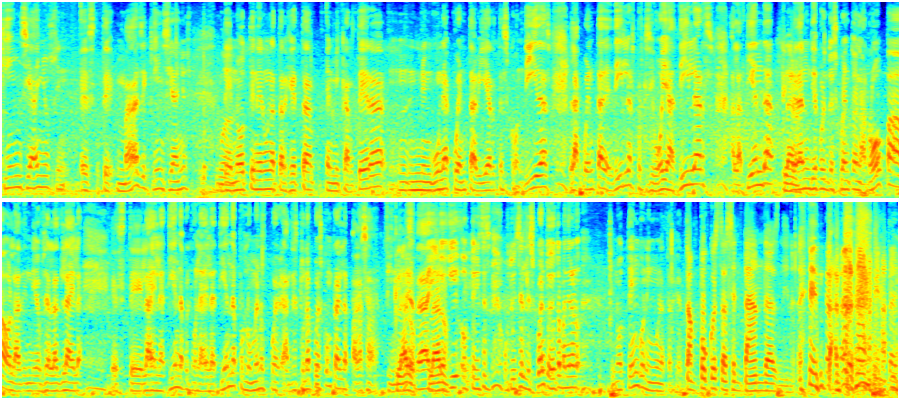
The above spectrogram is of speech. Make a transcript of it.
15 años, sin, este, más de 15 años de no tener una tarjeta en mi cartera, ninguna cuenta abierta, escondidas, la cuenta de dealers, porque si voy a dealers, a la tienda, Claro. me dan un 10% de descuento en la ropa, o la de, o sea, la, la de la, este, la de la tienda, porque con la de la tienda por lo menos, pues, antes tú la puedes comprar y la pagas a fin Claro, de mes, ¿verdad? Y- claro. Y, y obtuviste, obtuviste el descuento, de otra manera no, no tengo ninguna tarjeta. Tampoco estás en tandas ni nada.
